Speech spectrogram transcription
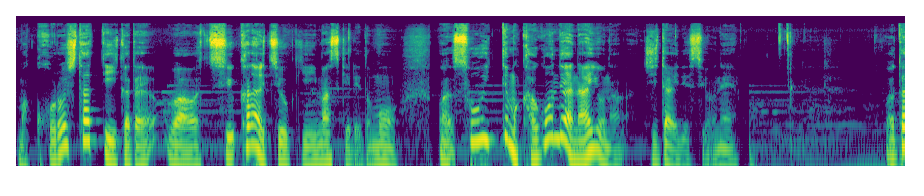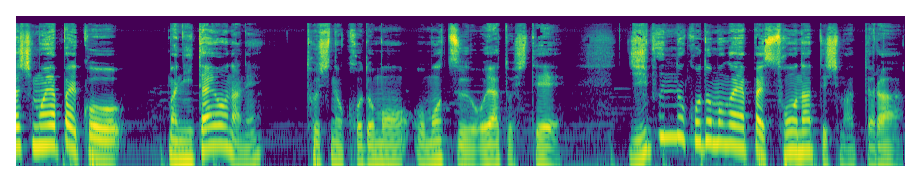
まあ、殺したって言い方はかなり強く言いますけれども、まあ、そう言っても過言ではないような事態ですよね。私もやっぱりこう、まあ、似たようなね年の子供を持つ親として自分の子供がやっぱりそうなってしまったら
